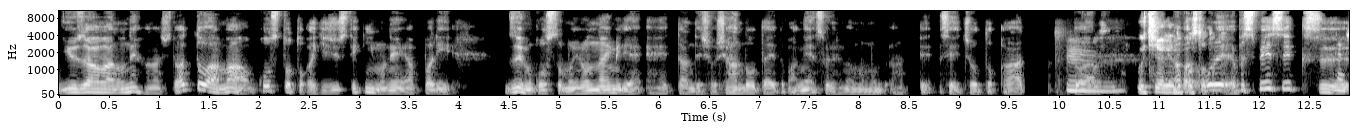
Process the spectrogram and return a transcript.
ん、ユーザー側のね、話と、あとはまあ、コストとか技術的にもね、やっぱり、ずいぶんコストもいろんな意味で減ったんでしょうし、半導体とかね、そういうふうなものがあって、成長とか、あ打ち上げのコストとか。これ、やっぱスペース X、うん、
